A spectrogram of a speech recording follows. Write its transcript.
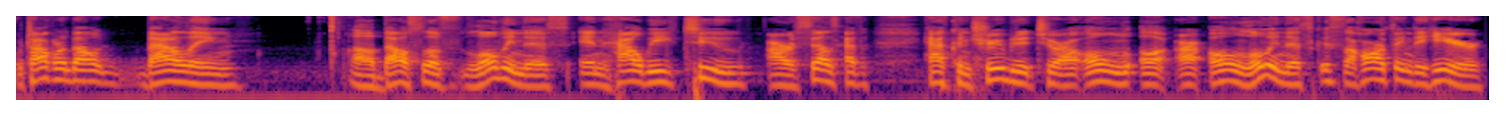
We're talking about battling uh, bouts of loneliness and how we too ourselves have have contributed to our own uh, our own loneliness. It's a hard thing to hear.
